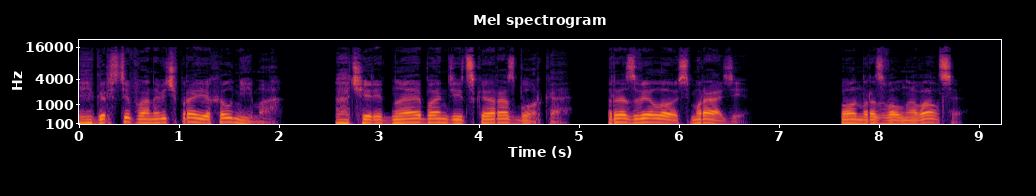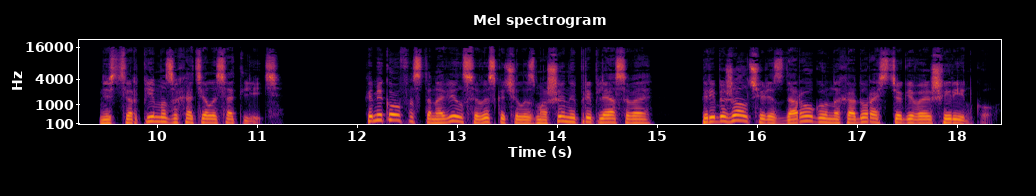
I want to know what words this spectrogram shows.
Игорь Степанович проехал мимо. Очередная бандитская разборка. Развелось, мрази. Он разволновался. Нестерпимо захотелось отлить. Хомяков остановился, выскочил из машины, приплясывая, перебежал через дорогу, на ходу расстегивая ширинку.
